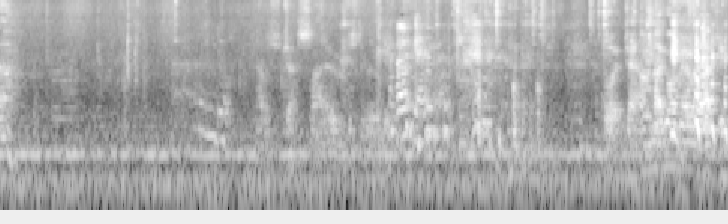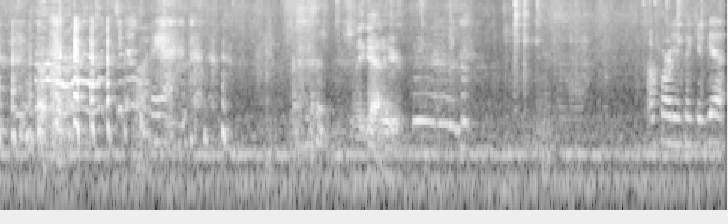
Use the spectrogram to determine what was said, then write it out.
Oh, What are you doing? I was trying to slide over just a little bit. Okay. Boy, John, I'm not going there without you. What you doing there? Sneak out of here. How far do you think you'd get?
